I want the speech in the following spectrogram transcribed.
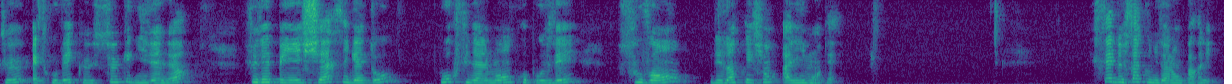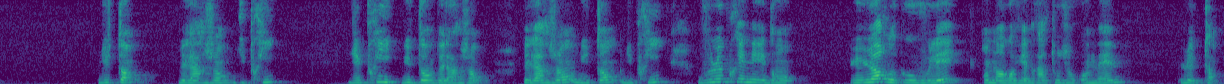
qu'elle trouvait que ce cake designer faisait payer cher ses gâteaux pour finalement proposer souvent des impressions alimentaires. C'est de ça que nous allons parler. Du temps, de l'argent, du prix, du prix, du temps, de l'argent, de l'argent, du temps, du prix. Vous le prenez dans l'ordre que vous voulez, on en reviendra toujours au même, le temps.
